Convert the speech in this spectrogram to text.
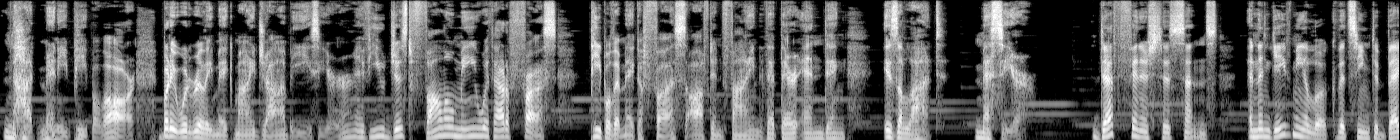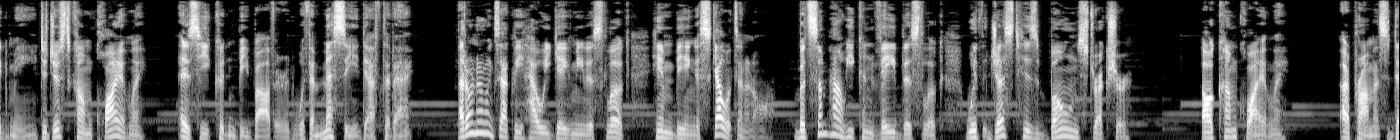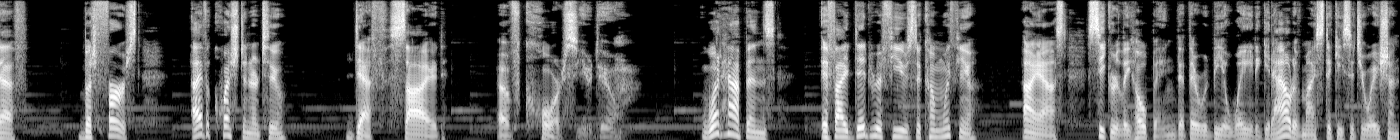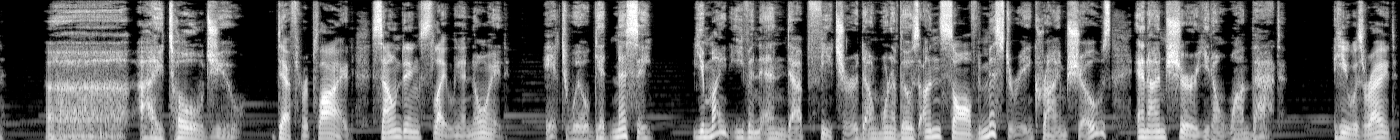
Not many people are, but it would really make my job easier if you just follow me without a fuss. People that make a fuss often find that their ending is a lot messier. Death finished his sentence and then gave me a look that seemed to beg me to just come quietly, as he couldn't be bothered with a messy death today. I don't know exactly how he gave me this look, him being a skeleton and all, but somehow he conveyed this look with just his bone structure. I'll come quietly. I promise Death. But first, I have a question or two. Death sighed of course you do. What happens if I did refuse to come with you? I asked, secretly hoping that there would be a way to get out of my sticky situation. Uh, I told you, Death replied, sounding slightly annoyed. It will get messy. You might even end up featured on one of those unsolved mystery crime shows, and I'm sure you don't want that. He was right.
